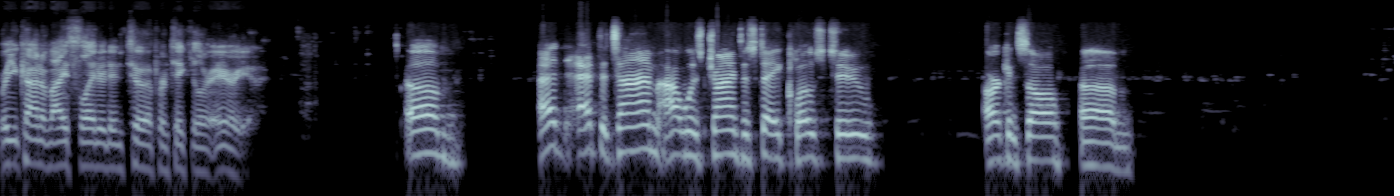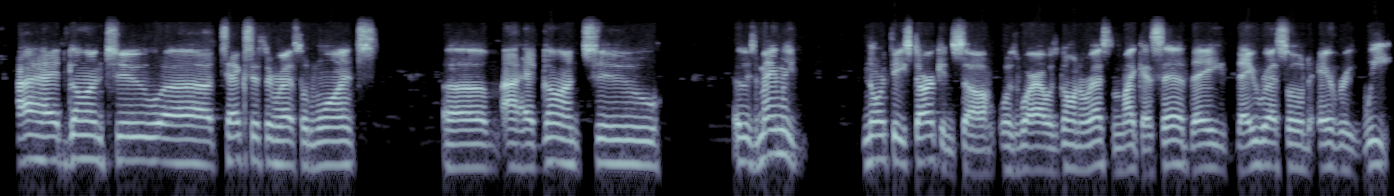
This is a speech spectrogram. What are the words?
were you kind of isolated into a particular area? Um, at at the time, I was trying to stay close to Arkansas. Um, I had gone to uh, Texas and wrestled once. Um, I had gone to. It was mainly Northeast Arkansas was where I was going to wrestle. Like I said, they they wrestled every week,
